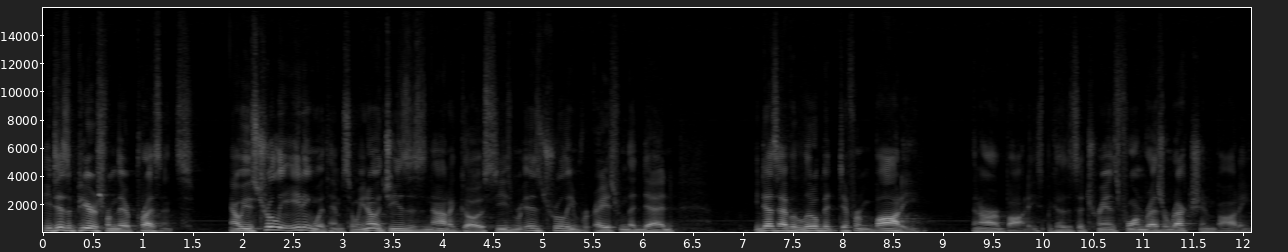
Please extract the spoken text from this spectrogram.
he disappears from their presence. Now, he was truly eating with him, so we know Jesus is not a ghost. He is truly raised from the dead. He does have a little bit different body than our bodies because it's a transformed resurrection body.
